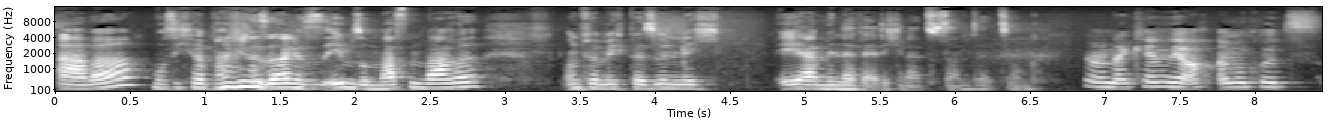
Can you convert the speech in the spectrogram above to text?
Aber, muss ich halt mal wieder sagen, es ist ebenso Massenware und für mich persönlich eher minderwertig in der Zusammensetzung. Ja, und da können wir auch einmal kurz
